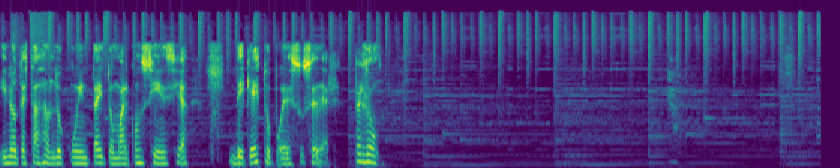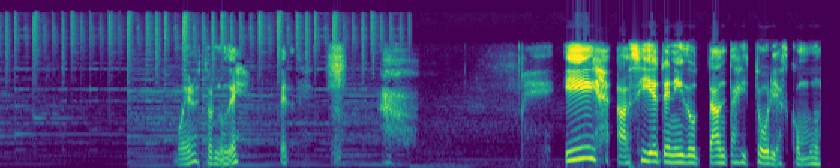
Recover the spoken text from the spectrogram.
y no te estás dando cuenta y tomar conciencia de que esto puede suceder. Perdón. Bueno, estornudé. Espérate. Y así he tenido tantas historias como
